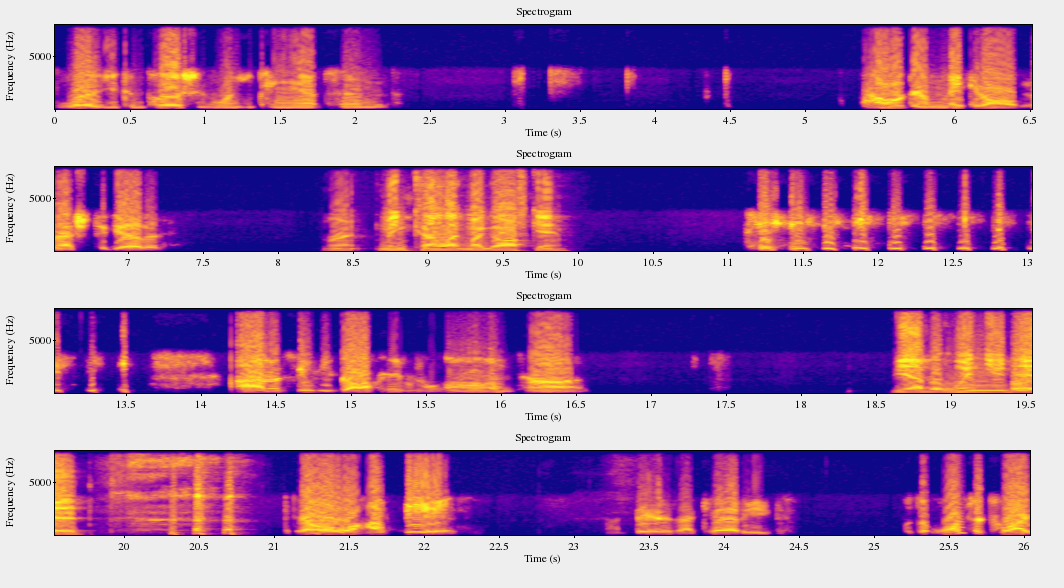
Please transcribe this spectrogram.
where you can push and where you can't, and how we're going to make it all mesh together. right. I mean, kind of like my golf game. I haven't seen you golf game in a long time. Yeah, but when you did, Oh, I did. I did. I caddied. Was it once or twice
